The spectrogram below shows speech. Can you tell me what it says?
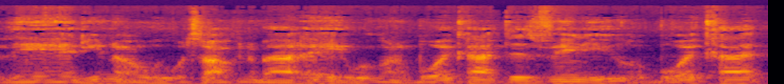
then you know we were talking about, hey, we're going to boycott this venue or boycott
